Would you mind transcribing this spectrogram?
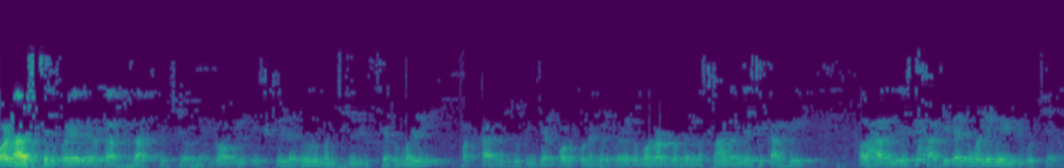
వాళ్ళు ఆశ్చర్యపోయారు. ఏమిటి అర్ధరాత్రి వచ్చేవాళ్ళు? లోపలికి తీసుకెళ్ళారు మంచినీళ్ళు ఇచ్చారు. మళ్ళీ పక్కాన్ని చూపించారు పడుకుని వెళ్ళిపోయారు మొన్నటి పొద్దున్న స్నానం చేసి కాఫీ పలహారం చేసి కాఫీ తాగి మళ్ళీ మీ ఇంటికి వచ్చారు.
